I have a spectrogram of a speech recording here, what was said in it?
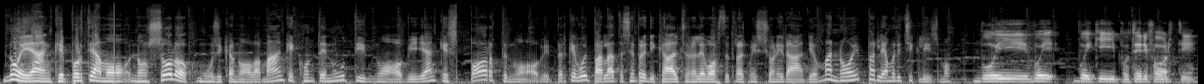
Noi anche portiamo non solo musica nuova, ma anche contenuti nuovi e anche sport nuovi, perché voi parlate sempre di calcio nelle vostre trasmissioni radio radio, ma noi parliamo di ciclismo. Voi, voi, voi chi? Poteri forti?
